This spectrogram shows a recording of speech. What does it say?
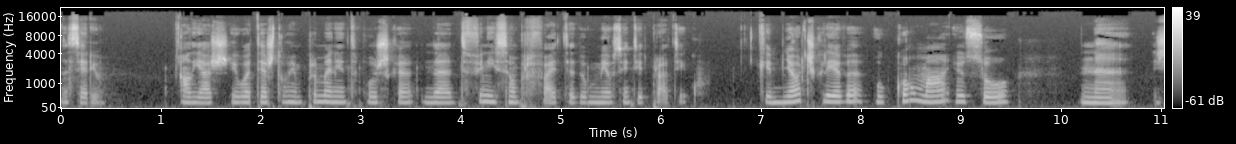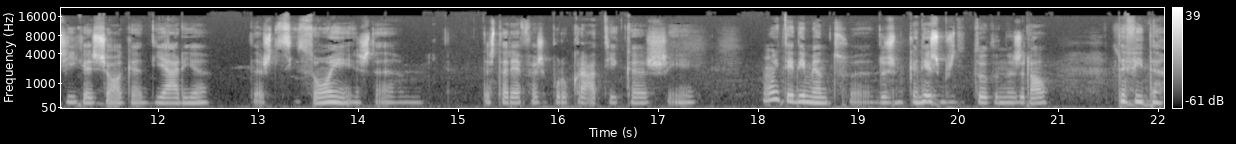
a sério. Aliás, eu até estou em permanente busca da definição perfeita do meu sentido prático, que melhor descreva o quão má eu sou na giga-joga diária das decisões, da, das tarefas burocráticas e um entendimento uh, dos mecanismos de tudo no geral, da vida,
